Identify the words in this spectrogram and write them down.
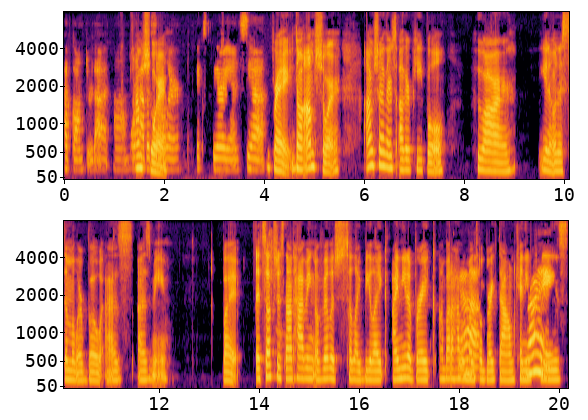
have gone through that um or I'm have sure. a similar experience. Yeah. Right. No, I'm sure. I'm sure there's other people who are you know, in a similar boat as as me. But it sucks just not having a village to like be like, I need a break. I'm about to have yeah. a mental breakdown. Can you right. please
